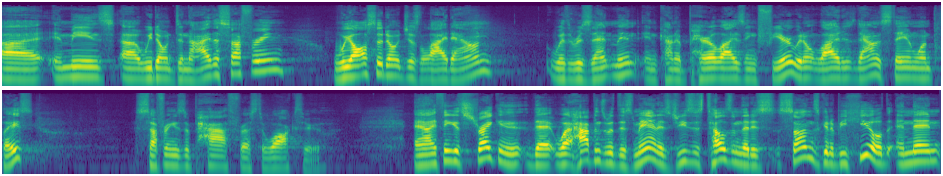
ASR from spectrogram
Uh, it means uh, we don't deny the suffering. We also don't just lie down with resentment and kind of paralyzing fear. We don't lie down and stay in one place. Suffering is a path for us to walk through. And I think it's striking that what happens with this man is Jesus tells him that his son's going to be healed, and then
